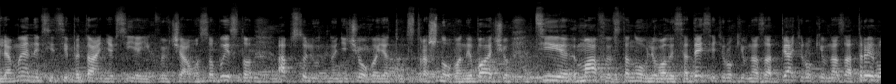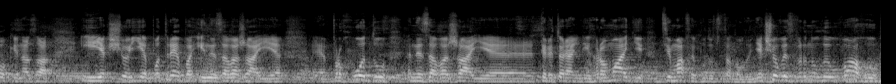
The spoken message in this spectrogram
біля мене всі ці питання, всі я їх вивчав особисто. Абсолютно нічого я тут страшного не бачу. Ці мафи встановлювалися 10 років назад, 5 років назад, 3 роки назад. І якщо є потреба і не заважає е, проходу, не заважає територіальній громаді, ці мафи будуть встановлені. Якщо ви звернули увагу,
